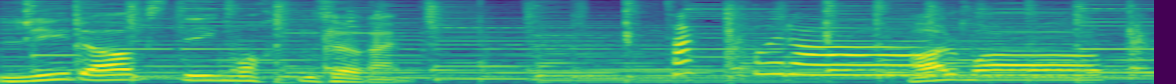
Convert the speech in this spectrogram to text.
Lyd av Stig Morten Sørheim. Takk for i dag! Ha det bra!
